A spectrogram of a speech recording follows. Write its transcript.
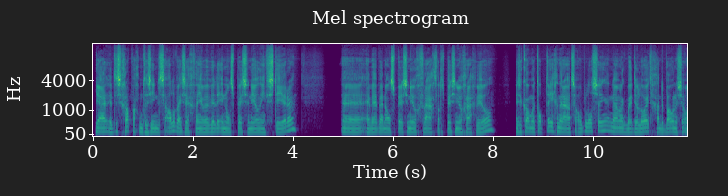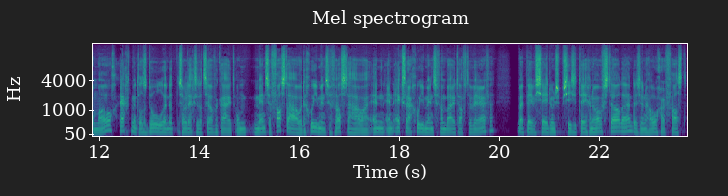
Ja, het is grappig om te zien dat ze allebei zeggen van ja, we willen in ons personeel investeren. Uh, en we hebben aan ons personeel gevraagd wat het personeel graag wil. En ze komen tot tegenraadse oplossingen. Namelijk bij Deloitte gaan de bonussen omhoog. Echt met als doel, en dat, zo leggen ze dat zelf ook uit, om mensen vast te houden, de goede mensen vast te houden en, en extra goede mensen van buitenaf te werven. Bij PwC doen ze precies het tegenovergestelde. Hè? Dus een hoger vast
